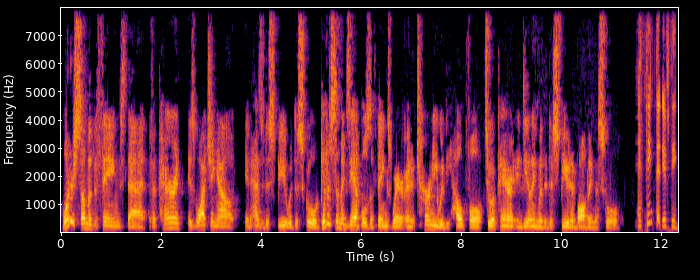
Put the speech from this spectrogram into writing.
What are some of the things that if a parent is watching out and has a dispute with the school, give us some examples of things where an attorney would be helpful to a parent in dealing with a dispute involving the school. I think that if the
